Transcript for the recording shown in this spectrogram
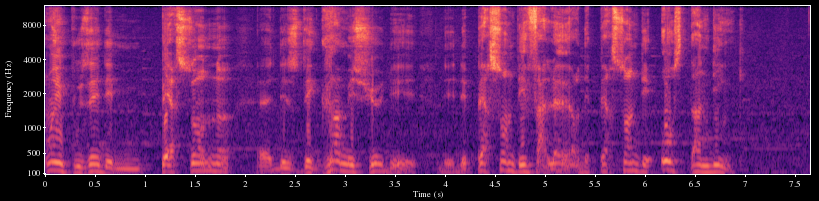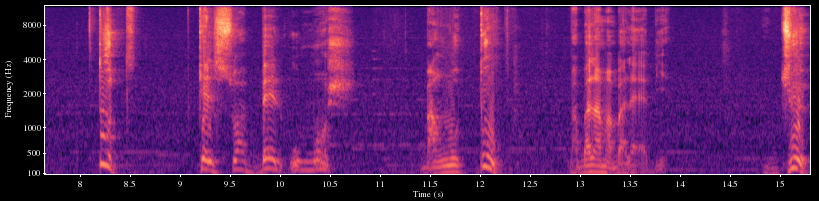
ont épousé des personnes, euh, des, grands messieurs, des, des personnes des valeurs, des personnes de haut standing toutes, qu'elles soient belles ou moches, bango tout, babala mabala ya bien. Dieu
